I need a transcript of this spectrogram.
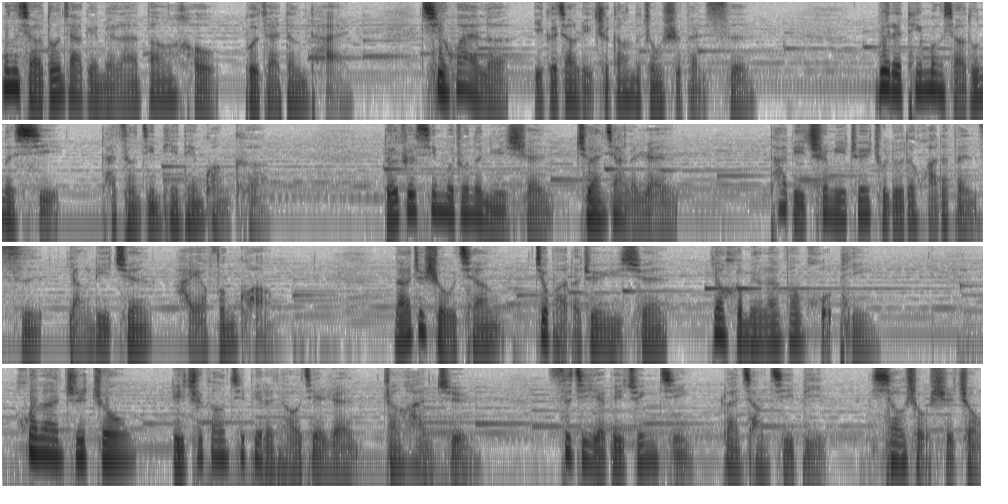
孟小冬嫁给梅兰芳后不再登台，气坏了一个叫李志刚的忠实粉丝。为了听孟小冬的戏，他曾经天天旷课，得知心目中的女神居然嫁了人，他比痴迷追逐刘德华的粉丝杨丽娟还要疯狂，拿着手枪就跑到坠玉轩，要和梅兰芳火拼。混乱之中，李志刚击毙了调解人张汉俊，自己也被军警乱枪击毙，枭首示众。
